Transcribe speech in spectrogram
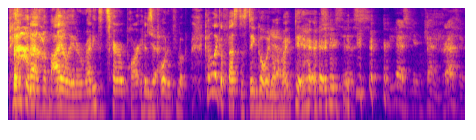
painted as the Violator, ready to tear apart his Yeah. opponent from a kind of like a Festus thing going Yeah. on right there. Jesus, you guys are getting kind of graphic.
